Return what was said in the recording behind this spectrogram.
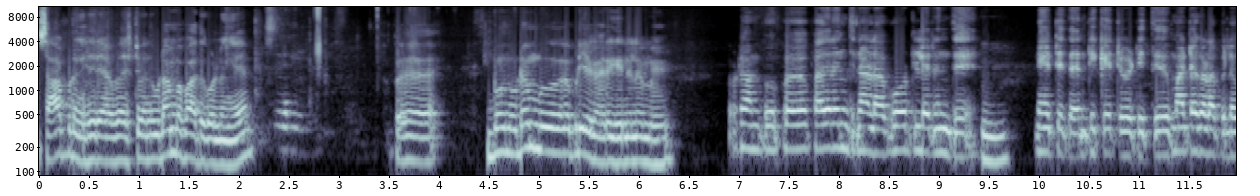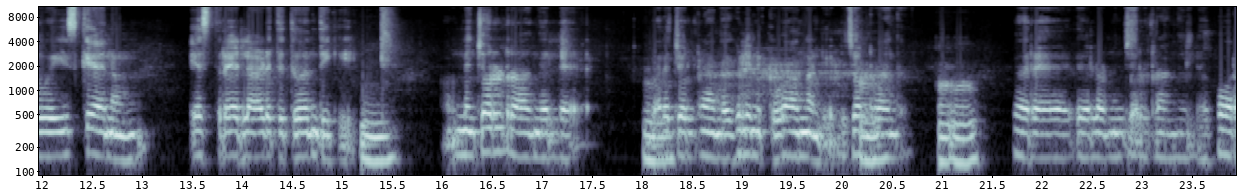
சாப்பிடுங்க சரியா? ஃபர்ஸ்ட் வந்து உடம்பை பார்த்துக்கொள்ளுங்க. இப்போ இப்போ வந்து உடம்பு அப்படியாக்கா இருக்கு நிலைமை? உடம்பு இப்போ பதினஞ்சு நாளா போட்ல இருந்து நேற்று தான் டிக்கெட் வெட்டித்து மட்டக்களப்பில் போய் ஸ்கேனும் எஸ்திரை எல்லாம் எடுத்துட்டு வந்திக்கு. ம். ஒன்றும் வேற சொல்றாங்க கிளினிக்கு வாங்கன்னு சொல்லி சொல்றாங்க. வேற இதெல்லாம் சொல்றாங்க. இல்லை போற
